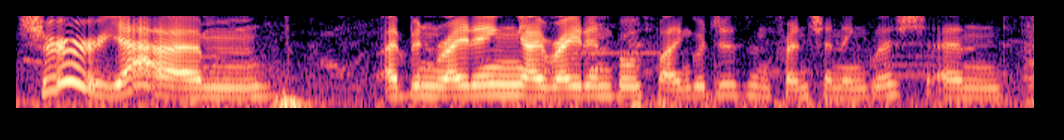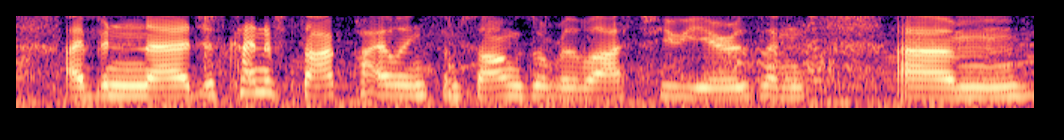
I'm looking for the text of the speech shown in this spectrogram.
Sure, yeah. Um, I've been writing, I write in both languages, in French and English, and I've been uh, just kind of stockpiling some songs over the last few years. And um,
